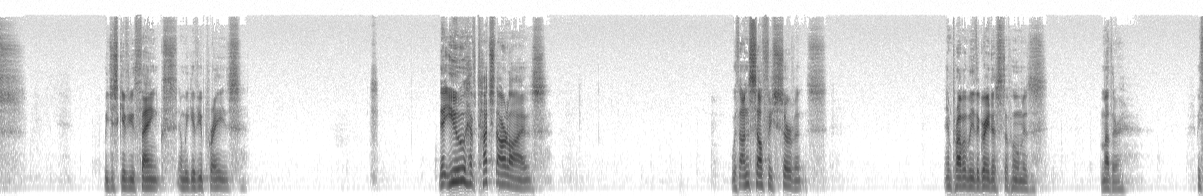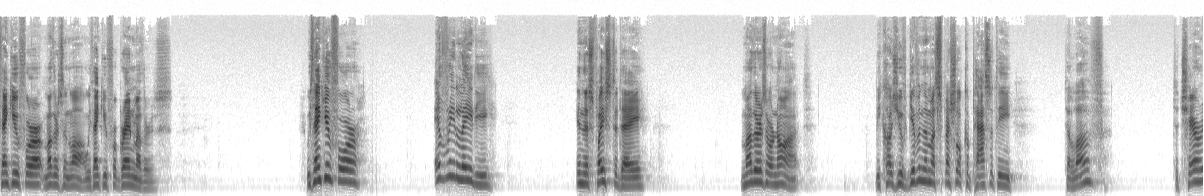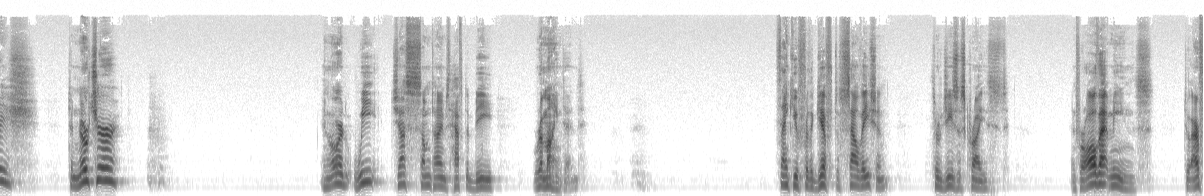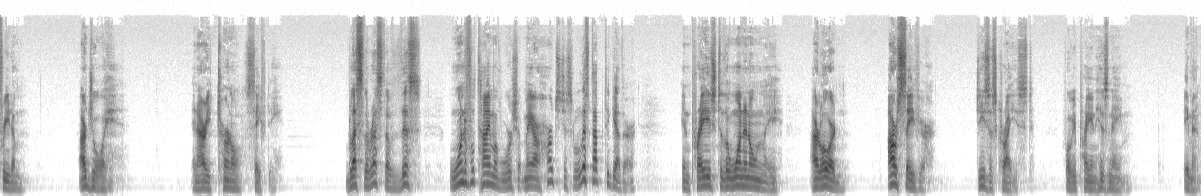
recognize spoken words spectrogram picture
We just give you thanks and we give you praise. That you have touched our lives with unselfish servants, and probably the greatest of whom is mother. We thank you for our mothers in law. We thank you for grandmothers. We thank you for every lady in this place today, mothers or not, because you've given them a special capacity to love, to cherish, to nurture. And Lord, we just sometimes have to be reminded. Thank you for the gift of salvation through Jesus Christ and for all that means to our freedom, our joy and our eternal safety. Bless the rest of this wonderful time of worship. May our hearts just lift up together in praise to the one and only, our Lord, our Savior, Jesus Christ. For we pray in His name. Amen.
